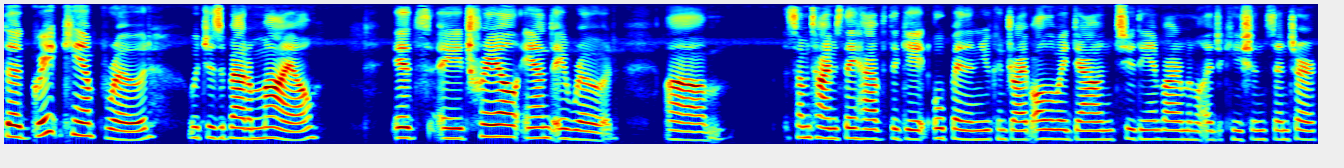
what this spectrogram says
the Great Camp Road, which is about a mile, it's a trail and a road. Um, sometimes they have the gate open and you can drive all the way down to the Environmental Education Center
